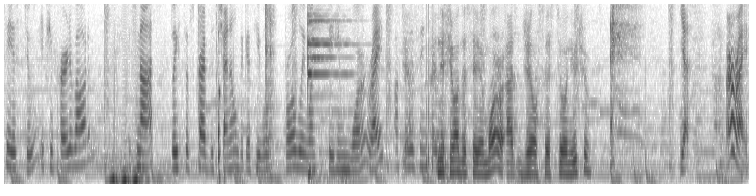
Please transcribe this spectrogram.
CS2. If you've heard about him. If not, please subscribe this channel because you will probably want to see him more, right? After this interview. And if you want to see him more, at JLCS2 on YouTube. Yes. All right.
